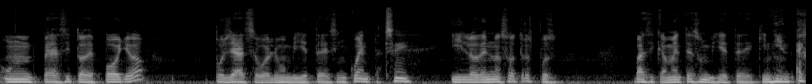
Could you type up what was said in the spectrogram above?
un pedacito de pollo, pues ya se vuelve un billete de 50. Sí. Y lo de nosotros, pues Básicamente es un billete de 500.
